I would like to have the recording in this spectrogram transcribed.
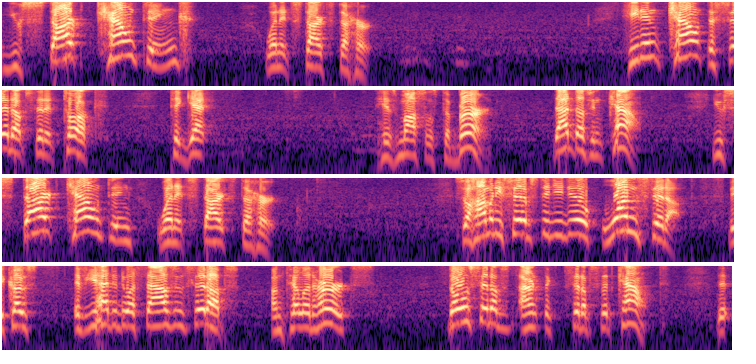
You start counting when it starts to hurt. He didn't count the sit ups that it took to get his muscles to burn. That doesn't count. You start counting when it starts to hurt. So, how many sit ups did you do? One sit up. Because if you had to do a thousand sit ups until it hurts, those sit ups aren't the sit ups that count. That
